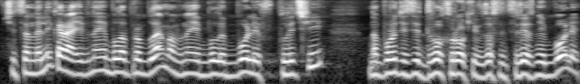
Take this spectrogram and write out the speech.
вчиться на лікаря, і в неї була проблема, в неї були болі в плечі на протязі двох років досить серйозні болі,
